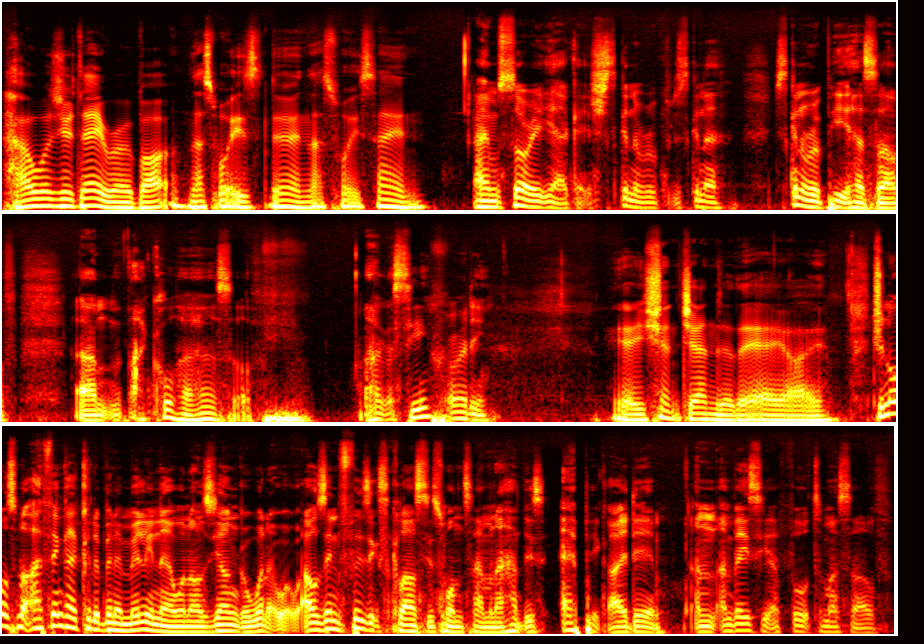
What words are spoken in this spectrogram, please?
How was your day, robot? That's what he's doing. That's what he's saying. I'm sorry. Yeah, okay. She's gonna, re- just gonna, just gonna repeat herself. Um, I call her herself. I see already. Yeah, you shouldn't gender the AI. Do you know what's not? I think I could have been a millionaire when I was younger. When I, I was in physics class this one time, and I had this epic idea, and, and basically I thought to myself,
